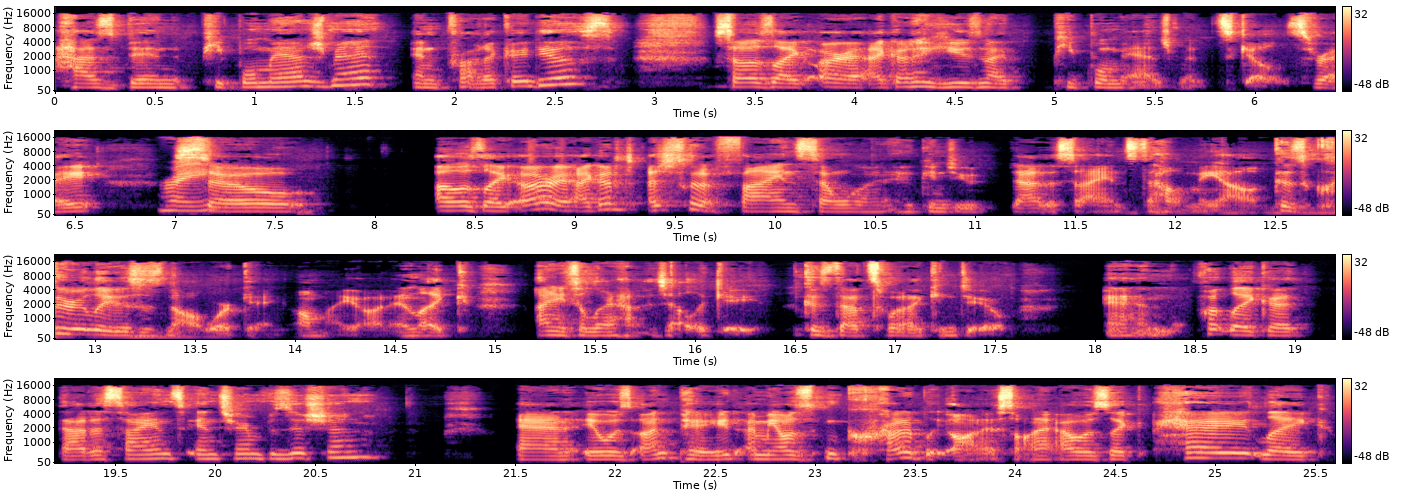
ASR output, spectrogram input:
has been people management and product ideas. So I was like, all right, I got to use my people management skills, right? Right. So I was like, all right, I got I just got to find someone who can do data science to help me out because clearly this is not working on my own and like I need to learn how to delegate because that's what I can do. And put like a data science intern position and it was unpaid. I mean, I was incredibly honest on it. I was like, "Hey, like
